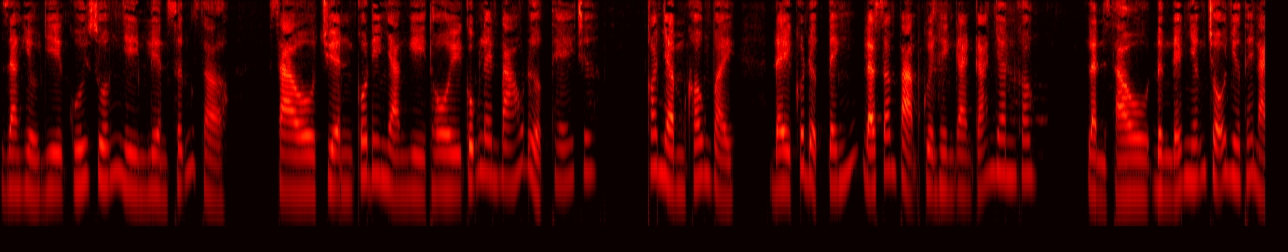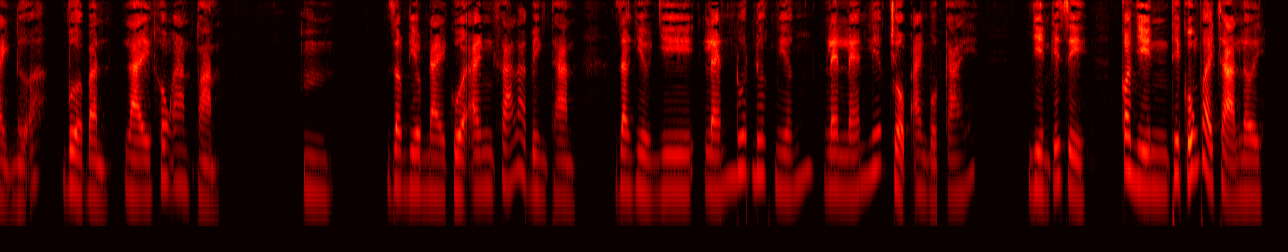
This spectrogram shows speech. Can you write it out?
Giang Hiểu Nhi cúi xuống nhìn liền sững sờ. Sao chuyện cô đi nhà nghỉ thôi cũng lên báo được thế chứ? Có nhầm không vậy? Đây có được tính là xâm phạm quyền hình ảnh cá nhân không? Lần sau đừng đến những chỗ như thế này nữa. Vừa bẩn lại không an toàn. Ừm, dòng điều này của anh khá là bình thản. Giang Hiểu Nhi lén nuốt nước miếng, lén lén liếc chộp anh một cái. Nhìn cái gì? con nhìn thì cũng phải trả lời.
